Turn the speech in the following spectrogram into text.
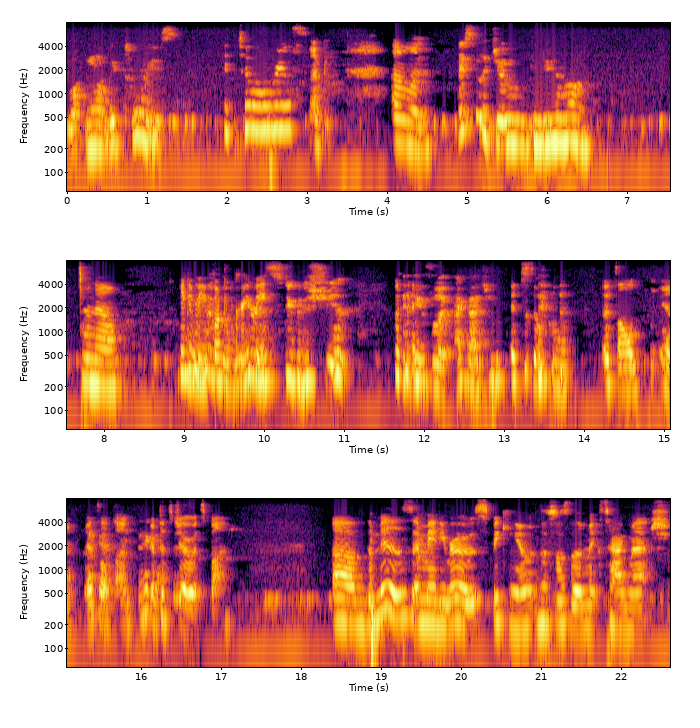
walking out victorious. Victorious. Okay. Um, I just feel like Joe can do no wrong. I know. He can be fucking creepy. weirdest, Stupidest shit. and he's like, I got you. It's still cool. It's all, yeah, it's all got fine. you. I If it's Joe, it's fun. Um, the Miz and Mandy Rose, speaking of, this was the mixed tag match.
